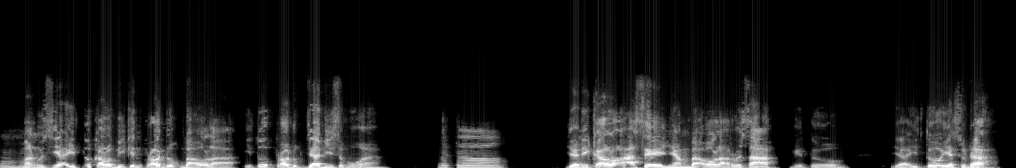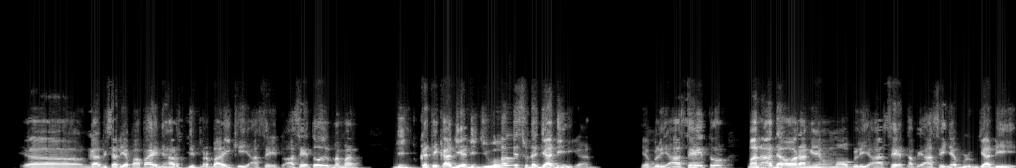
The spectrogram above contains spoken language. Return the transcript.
Mm-hmm. Manusia itu kalau bikin produk Mbak Ola, itu produk jadi semua. Betul. Jadi kalau AC-nya Mbak Ola rusak gitu, ya itu ya sudah ya nggak bisa diapa-apain, harus diperbaiki AC itu. AC itu memang di, ketika dia dijual dia sudah jadi kan. Ya beli AC itu mana ada orang yang mau beli AC tapi AC-nya belum jadi,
